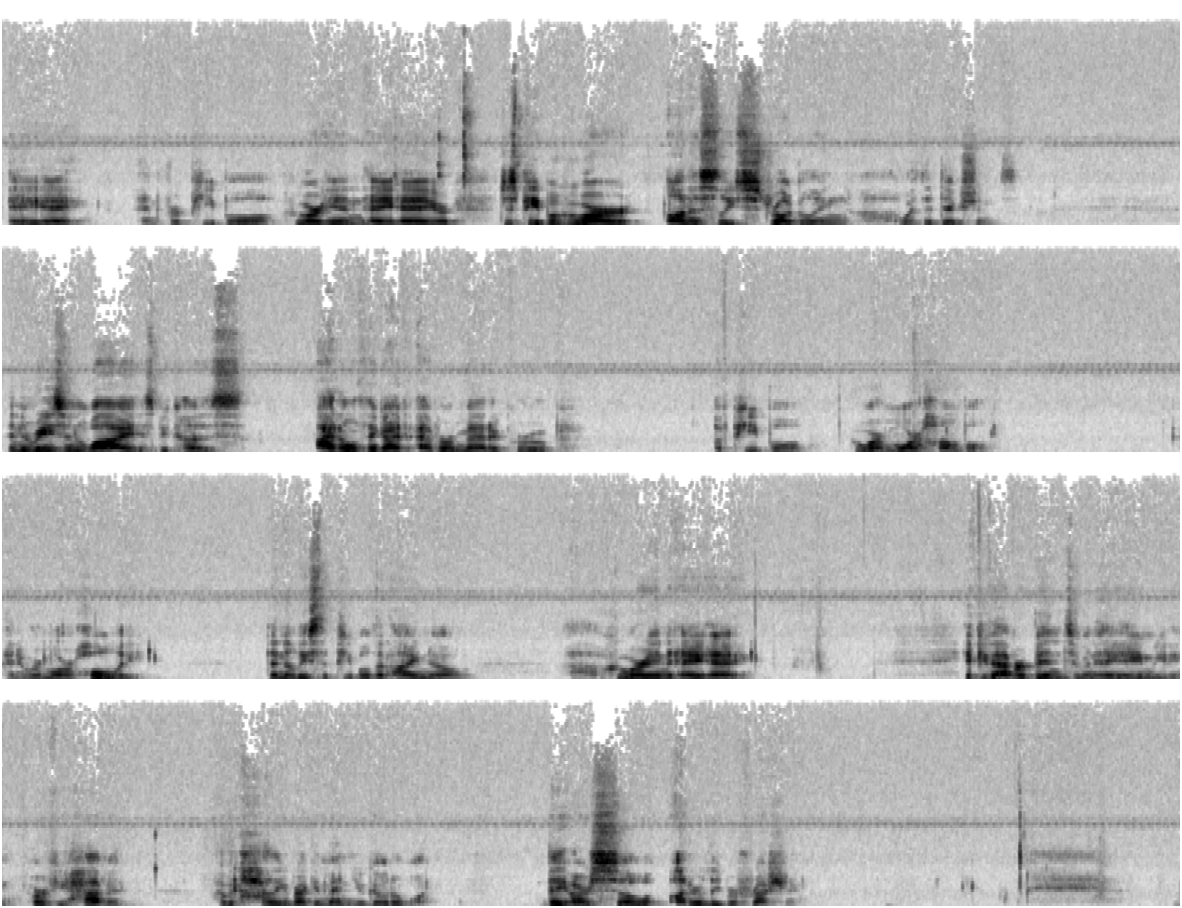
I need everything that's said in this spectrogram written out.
AA and for people who are in AA or just people who are honestly struggling uh, with addictions. And the reason why is because I don't think I've ever met a group of people who are more humble and who are more holy than at least the people that I know uh, who are in AA. If you've ever been to an AA meeting, or if you haven't, I would highly recommend you go to one. They are so utterly refreshing.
